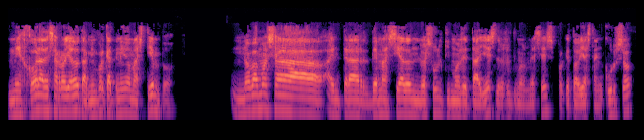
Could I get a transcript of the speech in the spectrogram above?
mejor ha desarrollado también porque ha tenido más tiempo. No vamos a entrar demasiado en los últimos detalles de los últimos meses, porque todavía está en curso,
